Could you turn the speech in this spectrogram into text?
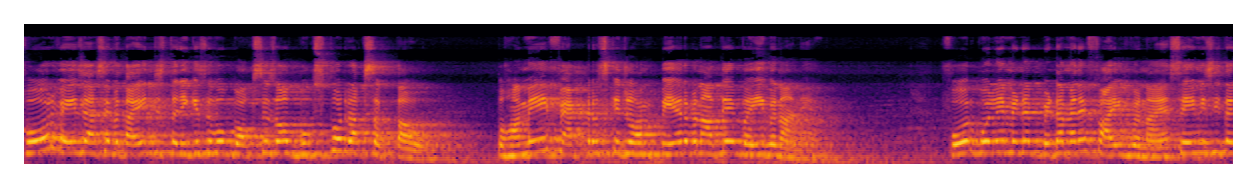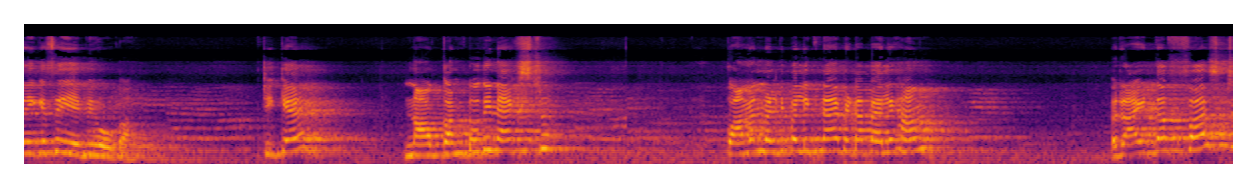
four ways ऐसे बताइए जिस तरीके से वो बॉक्सेस ऑफ़ बुक्स को रख सकता हो। तो हमें फैक्टर्स के जो हम पेयर बनाते हैं, वही बनाने हैं। फोर बोले, मैंने, बेटा, मैंने फाइव बनाया। सेम इसी तरीके से ये भी होगा। ठीक है? Now come to the next common multiple लिखना है, बेटा, पहले हम right the first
